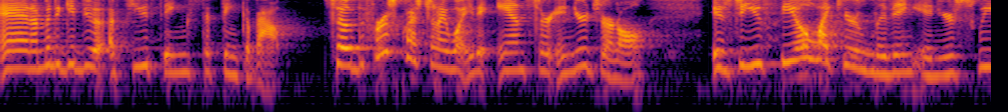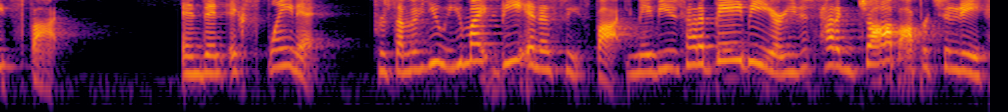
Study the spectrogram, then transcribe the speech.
And I'm going to give you a few things to think about. So, the first question I want you to answer in your journal is Do you feel like you're living in your sweet spot? And then explain it. For some of you, you might be in a sweet spot. Maybe you just had a baby or you just had a job opportunity.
